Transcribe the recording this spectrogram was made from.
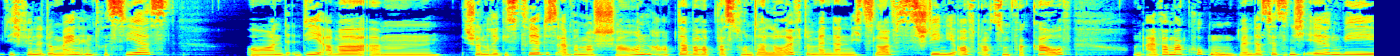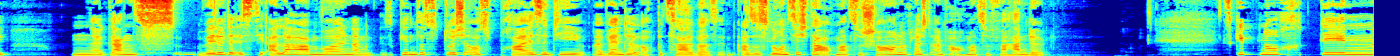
dich für eine Domain interessierst und die aber ähm, schon registriert ist, einfach mal schauen, ob da überhaupt was drunter läuft. Und wenn dann nichts läuft, stehen die oft auch zum Verkauf. Und einfach mal gucken. Wenn das jetzt nicht irgendwie eine ganz wilde ist, die alle haben wollen, dann sind es durchaus Preise, die eventuell auch bezahlbar sind. Also es lohnt sich da auch mal zu schauen und vielleicht einfach auch mal zu verhandeln. Es gibt noch den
